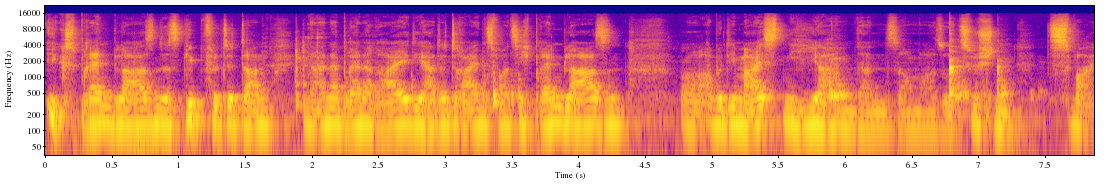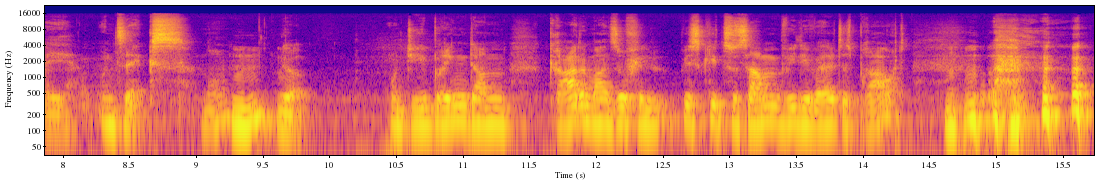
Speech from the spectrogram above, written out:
x Brennblasen. Das gipfelte dann in einer Brennerei, die hatte 23 Brennblasen. Äh, aber die meisten hier haben dann, sagen wir mal, so zwischen zwei und sechs. Ne? Mhm, ja. Und die bringen dann gerade mal so viel Whisky zusammen, wie die Welt es braucht. Mhm.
